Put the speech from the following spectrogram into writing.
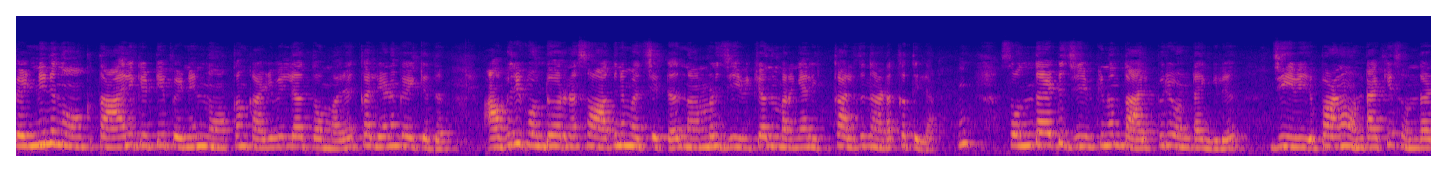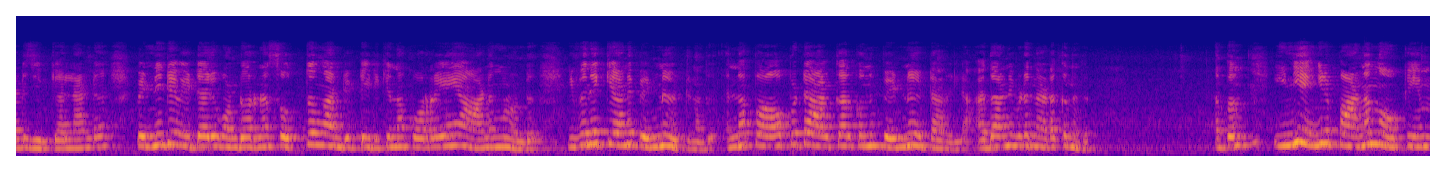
പെണ്ണിന് നോക്ക് താലി കെട്ടിയ പെണ്ണിന് നോക്കാൻ കഴിവില്ലാത്തവന്മാരെ കല്യാണം കഴിക്കരുത്. അവർ കൊണ്ടുവരുന്ന സാധനം വെച്ചിട്ട് നമ്മൾ ജീവിക്കാന്ന് പറഞ്ഞാൽ ഇക്കാലത്ത് നടക്കത്തില്ല. സ്വന്തമായിട്ട് ജീവിക്കണം താല്പര്യം ഉണ്ടെങ്കിൽ ജീവി പണം ഉണ്ടാക്കി സ്വന്തമായിട്ട് ജീവിക്കുക. അല്ലാണ്ട് പെണ്ണിന്റെ വീട്ടുകാർ കൊണ്ടുവരുന്ന സ്വത്തും കണ്ടിട്ടിരിക്കുന്ന കുറേ ആണുങ്ങളുണ്ട്. ഇവനൊക്കെയാണ് പെണ്ണ് കിട്ടുന്നത്. എന്നാൽ പാവപ്പെട്ട ആൾക്കാർക്കൊന്നും പെണ്ണ് കിട്ടാറില്ല. അതാണ് ഇവിടെ നടക്കുന്നത്. അപ്പം ഇനി എങ്കിലും പണം നോക്കിയും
